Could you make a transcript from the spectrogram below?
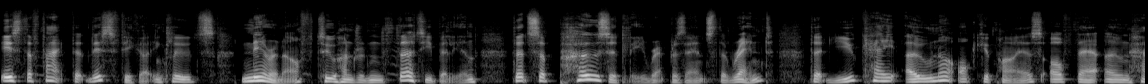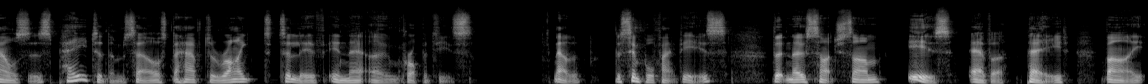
is the fact that this figure includes near enough 230 billion that supposedly represents the rent that UK owner occupiers of their own houses pay to themselves to have the right to live in their own properties. Now, the simple fact is that no such sum is ever paid by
